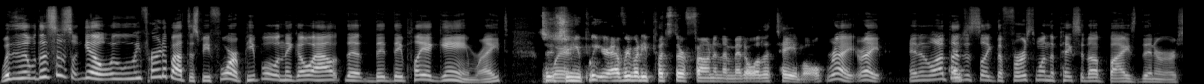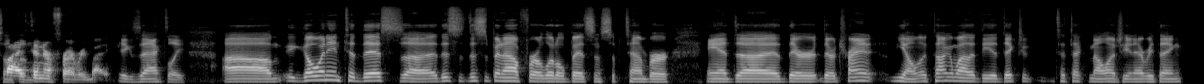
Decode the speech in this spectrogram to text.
well, this is you know we've heard about this before. People when they go out that they, they play a game right? So, so you put your everybody puts their phone in the middle of the table, right right. And a lot of times it's like the first one that picks it up buys dinner or something. buys dinner for everybody. Exactly. Um, going into this, uh, this this has been out for a little bit since September, and uh, they're they're trying, you know, they're talking about the addicted to technology and everything.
